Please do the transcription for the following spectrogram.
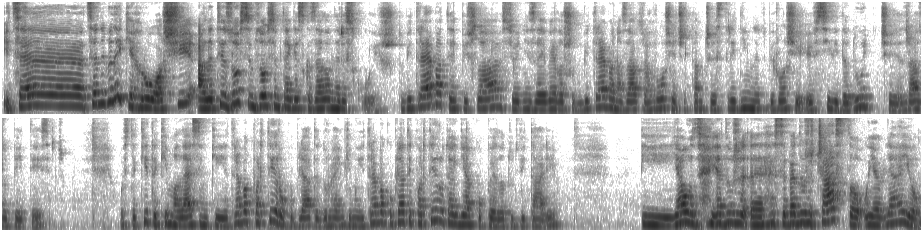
І це, це невеликі гроші, але ти зовсім зовсім, так я сказала, не рискуєш. Тобі треба, ти пішла сьогодні, заявила, що тобі треба на завтра гроші, чи там через три дні вони тобі гроші всі віддадуть, чи зразу 5 тисяч. Ось такі такі малесенькі. Треба квартиру купляти, дорогенькі мої. Треба купляти квартиру, так як я купила тут в Італії. І я, я дуже, е, себе дуже часто уявляю,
